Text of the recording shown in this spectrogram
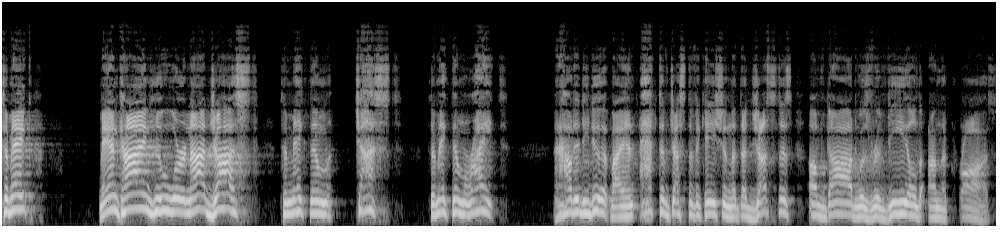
to make mankind who were not just, to make them just, to make them right. And how did he do it? By an act of justification, that the justice of God was revealed on the cross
